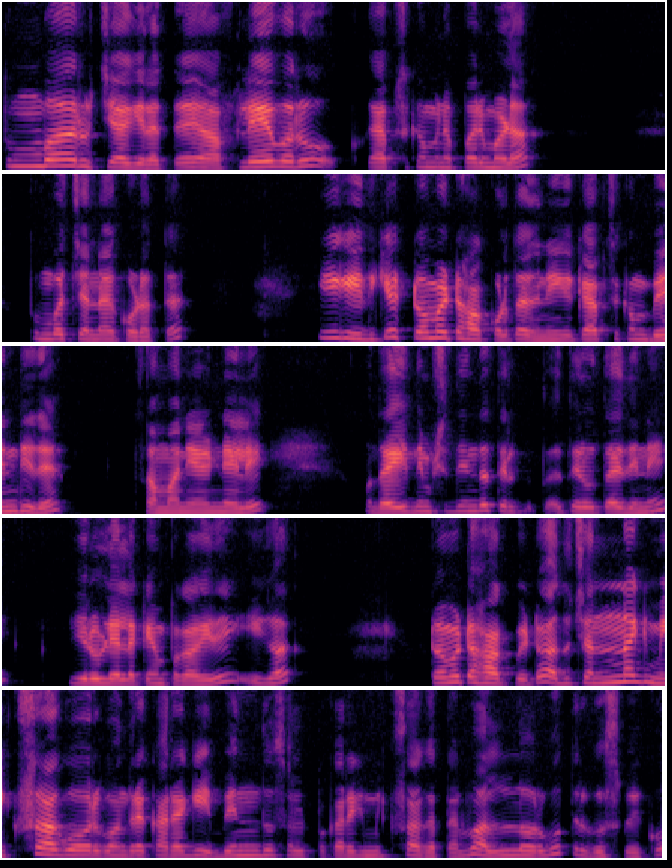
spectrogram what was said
ತುಂಬ ರುಚಿಯಾಗಿರುತ್ತೆ. ಆ ಫ್ಲೇವರು ಕ್ಯಾಪ್ಸಿಕಮ್ಮಿನ ಪರಿಮಳ ತುಂಬ ಚೆನ್ನಾಗಿ ಕೊಡುತ್ತೆ. ಈಗ ಇದಕ್ಕೆ ಟೊಮೆಟೊ ಹಾಕ್ಕೊಳ್ತಾ ಇದ್ದೀನಿ. ಈಗ ಕ್ಯಾಪ್ಸಿಕಮ್ ಬೆಂದಿದೆ ಸಾಮಾನ್ಯ ಎಣ್ಣೆಯಲ್ಲಿ ಒಂದು ಐದು ನಿಮಿಷದಿಂದ ತಿರುಗ್, ತಿರುಗ್ತಾ ಇದ್ದೀನಿ. ಈರುಳ್ಳಿ ಎಲ್ಲ ಕೆಂಪಗಾಗಿದೆ ಈಗ ಟೊಮೆಟೊ ಹಾಕಿಬಿಟ್ಟು ಅದು ಚೆನ್ನಾಗಿ ಮಿಕ್ಸ್ ಆಗೋವರೆಗೂ ಅಂದರೆ ಕರಗಿ, ಬೆಂದು ಸ್ವಲ್ಪ ಕರಗಿ ಮಿಕ್ಸ್ ಆಗುತ್ತಲ್ವ ಅಲ್ಲವರೆಗೂ ತಿರುಗಿಸ್ಬೇಕು.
